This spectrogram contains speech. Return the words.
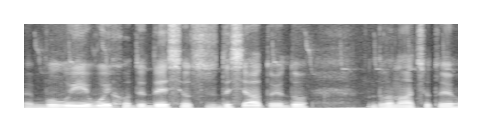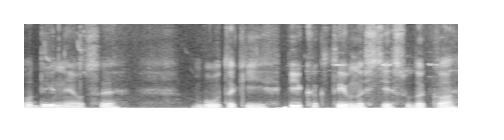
були виходи десь от з 10 до 12 години. Оце був такий пік активності судака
